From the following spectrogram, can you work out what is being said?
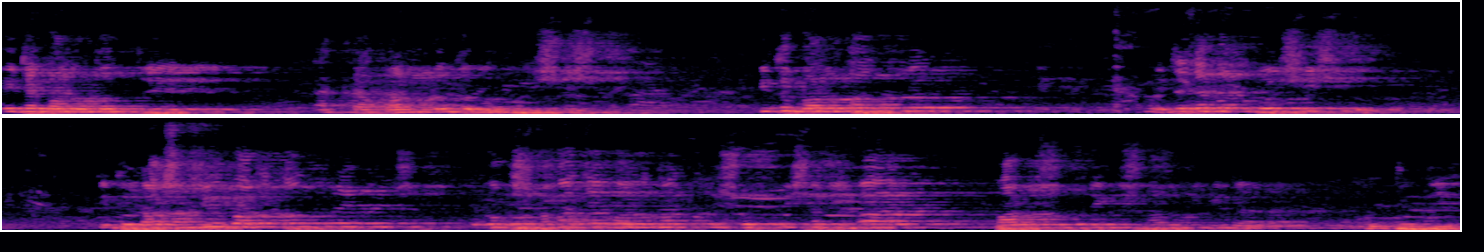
এটা গণতন্ত্রের একটা অন্যতম বৈশিষ্ট্য। কিন্তু গণতন্ত্র, এটা যেমন বৈশিষ্ট্য, কিন্তু রাষ্ট্রীয় গণতন্ত্র এবং সমাজে গণতন্ত্র শক্তিশালী হয় পারস্পরিক সহযোগিতার দিয়ে।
